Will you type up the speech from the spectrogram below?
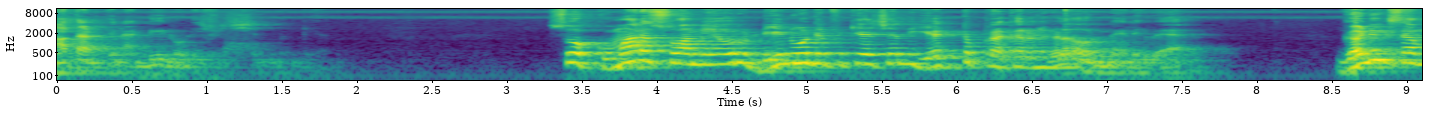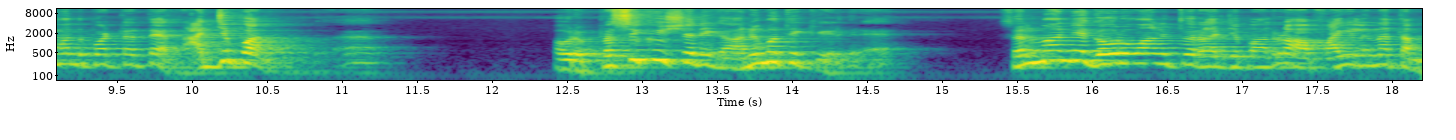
ಮಾತಾಡ್ತೀನಿ ಆ ಡಿನೋಟಿಫಿಕೇಶನ್ ಬಗ್ಗೆ. ಸೊ ಕುಮಾರಸ್ವಾಮಿ ಅವರು ಡಿನೋಟಿಫಿಕೇಶನ್ ಎಷ್ಟು ಪ್ರಕರಣಗಳು ಅವ್ರ ಮೇಲಿವೆ? ಗಣಿಗೆ ಸಂಬಂಧಪಟ್ಟಂತೆ ರಾಜ್ಯಪಾಲ ಅವರು ಪ್ರಾಸಿಕ್ಯೂಷನಿಗೆ ಅನುಮತಿ ಕೇಳಿದ್ರೆ ಸನ್ಮಾನ್ಯ ಗೌರವಾನ್ವಿತ ರಾಜ್ಯಪಾಲರು ಆ ಫೈಲನ್ನು ತಮ್ಮ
